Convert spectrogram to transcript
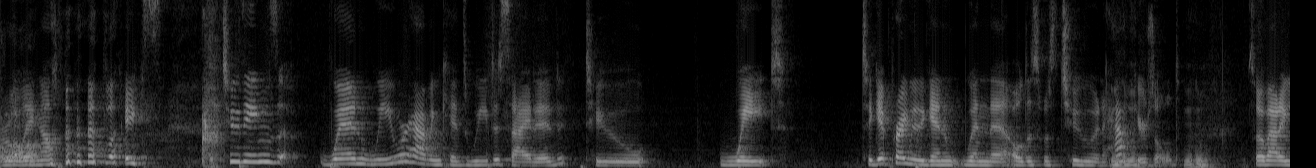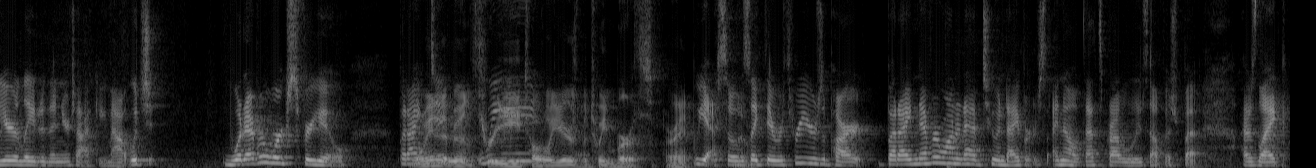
drooling all over the place. Two things. When we were having kids, we decided to wait to get pregnant again when the oldest was two and a half Mm-hmm. years old. So about a year later than you're talking about, which whatever works for you. But I we ended up doing three we- total years between births, right? yeah, so it was like they were three years apart, but I never wanted to have two in diapers. I know that's probably selfish, but I was like,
